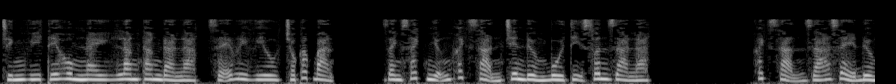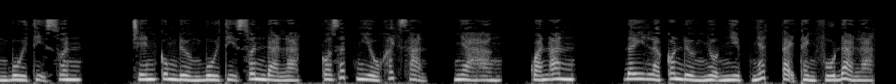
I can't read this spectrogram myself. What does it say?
Chính vì thế hôm nay Lang thang Đà Lạt sẽ review cho các bạn danh sách những khách sạn trên đường Bùi Thị Xuân Đà Lạt. Khách sạn giá rẻ đường Bùi Thị Xuân. Trên cung đường Bùi Thị Xuân Đà Lạt có rất nhiều khách sạn, nhà hàng, quán ăn. Đây là con đường nhộn nhịp nhất tại thành phố Đà Lạt.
